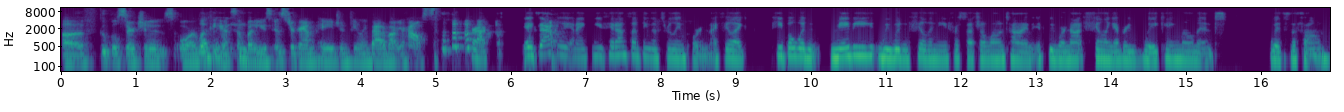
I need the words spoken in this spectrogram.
of Google searches or looking at somebody's Instagram page and feeling bad about your house. Correct. Exactly. And I, you've hit on something that's really important. I feel like people wouldn't, maybe we wouldn't feel the need for such alone time if we were not filling every waking moment with the phone.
